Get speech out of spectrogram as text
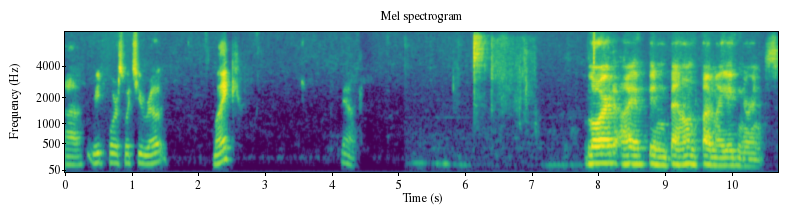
uh, read for us what you wrote, Mike? Yeah. Lord, I have been bound by my ignorance.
